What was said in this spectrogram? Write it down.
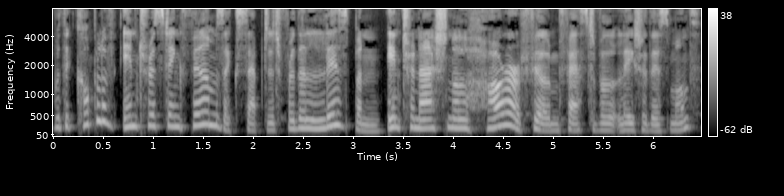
with a couple of interesting films accepted for the Lisbon International Horror Film Festival later this month.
